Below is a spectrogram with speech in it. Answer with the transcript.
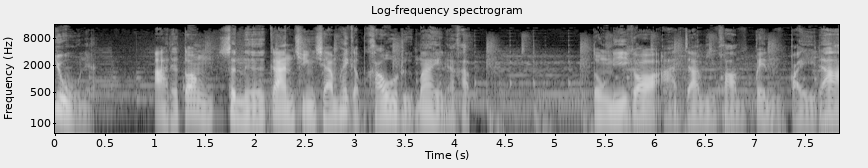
อยู่เนี่ยอาจจะต้องเสนอการชิงแชมป์ให้กับเขาหรือไม่นะครับ ตรงนี้ก็อาจจะมีความเป็นไปได้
